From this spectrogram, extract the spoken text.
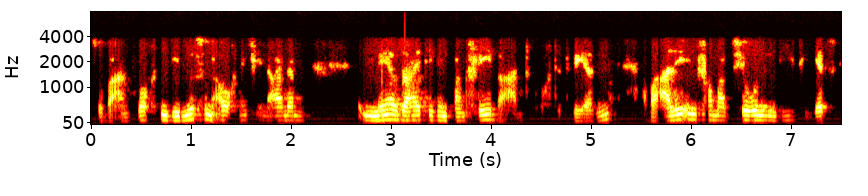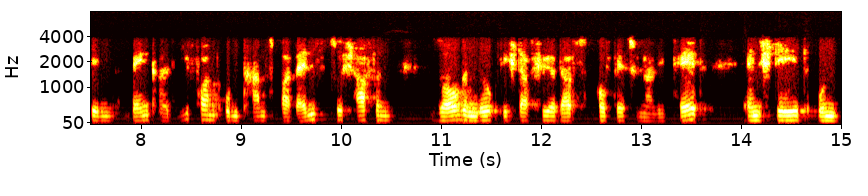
zu beantworten. Die müssen auch nicht in einem mehrseitigen Pamphlet beantwortet werden. Aber alle Informationen, die Sie jetzt den Banker liefern, um Transparenz zu schaffen, sorgen wirklich dafür, dass Professionalität entsteht und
